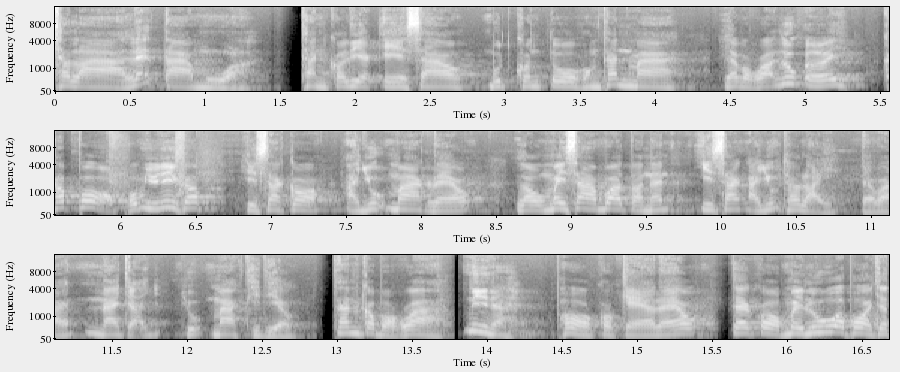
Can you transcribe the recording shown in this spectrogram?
ชลาและตามัว ท่านก็เรียกเอซาวบุตรคนโตของท่านมา แล้วบอกว่าลูกเอ๋ยครับพ่อผมอยู่นี่ครับ อิสากก็อายุมากแล้ว เราไม่ทราบว่าตอนนั้นอิสากอายุเท่าไหร่ แต่ว่าน่าจะอายุมากทีเดียว ท่านก็บอกว่า นี่นะพ่อก็แก่แล้ว แต่ก็ไม่รู้ว่าพ่อจะ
